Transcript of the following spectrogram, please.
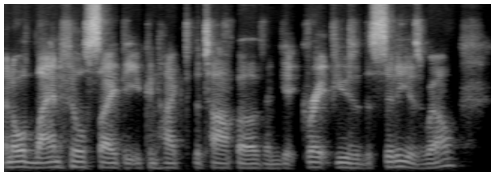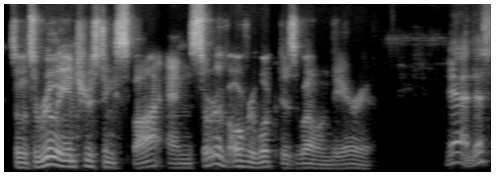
an old landfill site that you can hike to the top of and get great views of the city as well. So it's a really interesting spot and sort of overlooked as well in the area. Yeah, this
